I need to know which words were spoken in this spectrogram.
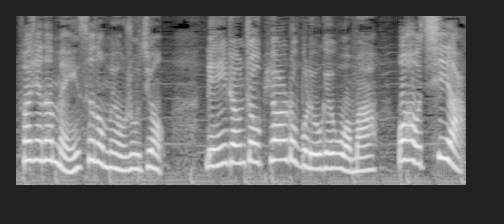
发现他每一次都没有入镜，连一张照片都不留给我吗？我好气呀！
